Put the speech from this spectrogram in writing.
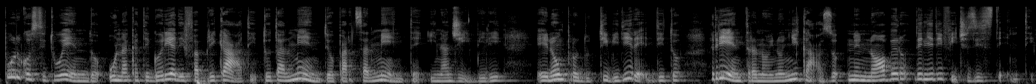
pur costituendo una categoria di fabbricati totalmente o parzialmente inagibili e non produttivi di reddito, rientrano in ogni caso nel novero degli edifici esistenti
